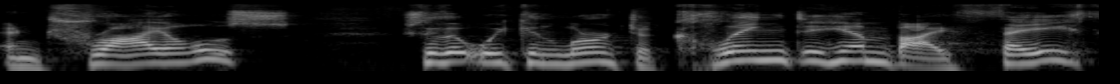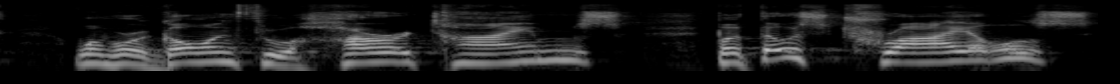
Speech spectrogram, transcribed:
and trials so that we can learn to cling to Him by faith when we're going through hard times. But those trials,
